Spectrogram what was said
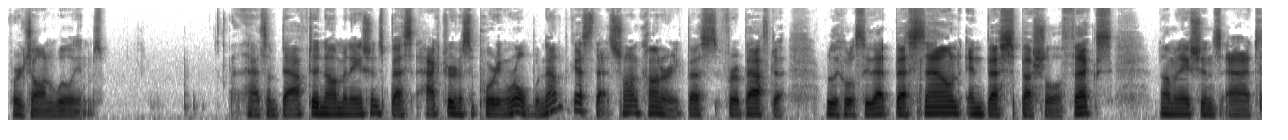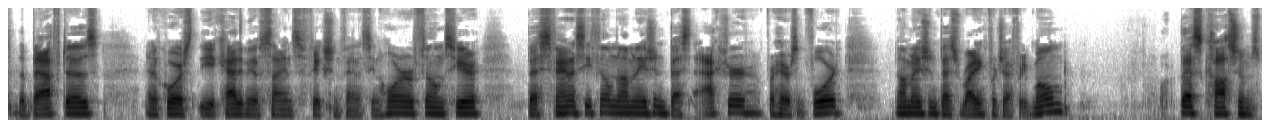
for John Williams had some BAFTA nominations, Best Actor in a Supporting Role. Would not have guessed that. Sean Connery, best for a BAFTA. Really cool to see that. Best Sound and Best Special Effects nominations at the BAFTAs. And of course, the Academy of Science Fiction, Fantasy, and Horror films here. Best Fantasy Film nomination, Best Actor for Harrison Ford. Nomination, Best Writing for Jeffrey Boam. Best Costumes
